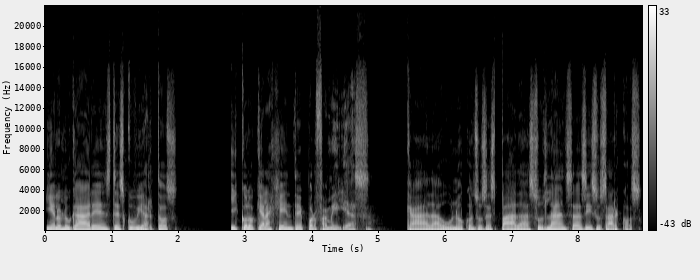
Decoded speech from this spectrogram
y en los lugares descubiertos, y coloqué a la gente por familias, cada uno con sus espadas, sus lanzas y sus arcos.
